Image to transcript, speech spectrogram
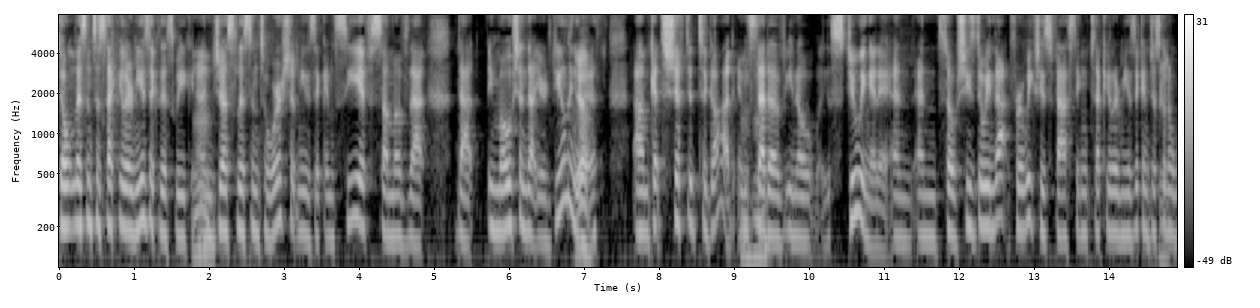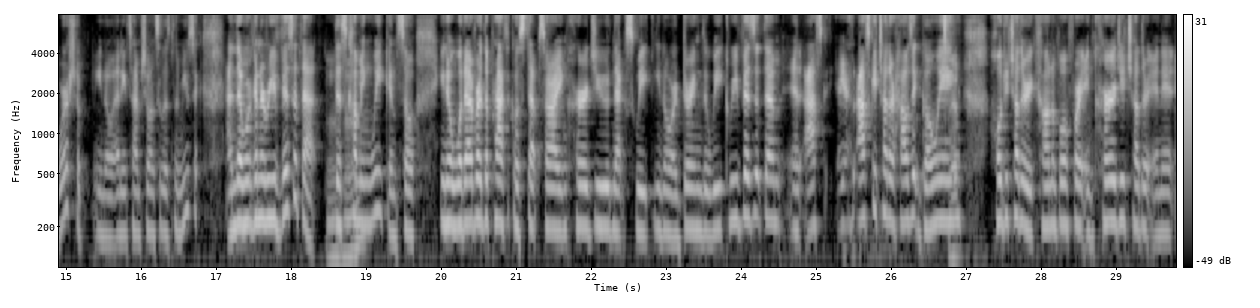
don't listen to secular music this week Mm. and just listen to worship music and see if some of that that emotion that you're dealing Yeah. Mm-hmm. with um, gets shifted to God instead of you know stewing in it and and so she's doing that for a week she's fasting secular music and just going to worship you know anytime she wants to listen to music and then we're going to revisit that this Mm-hmm. coming week and so you know whatever the practical steps are I encourage you next week you know or during the week revisit them and ask ask each other how's it going Yep. hold each other accountable for it encourage each other in it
